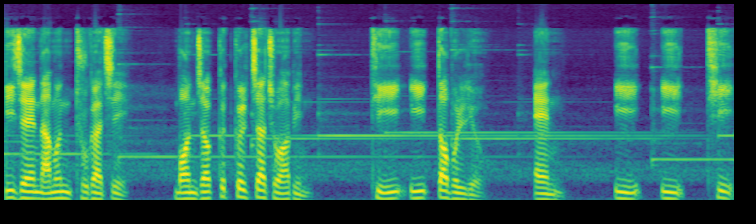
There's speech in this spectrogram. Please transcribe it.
이제 남은 두 가지. 먼저 끝 글자 조합인 D, E, W, N, E, E, T.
